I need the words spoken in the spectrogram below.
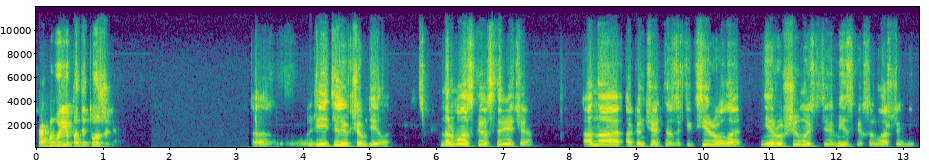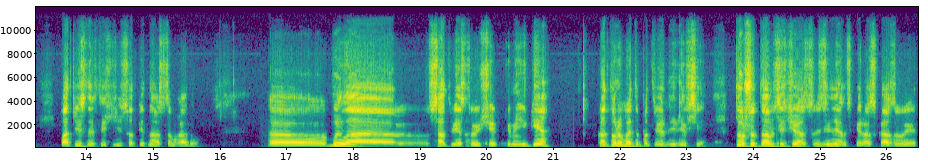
как бы вы ее подытожили? А, видите ли, в чем дело? Нормандская встреча, она окончательно зафиксировала нерушимость Минских соглашений, подписанных в 1915 году. А, было соответствующее коммюнике, в котором это подтвердили все. То, что там сейчас Зеленский рассказывает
